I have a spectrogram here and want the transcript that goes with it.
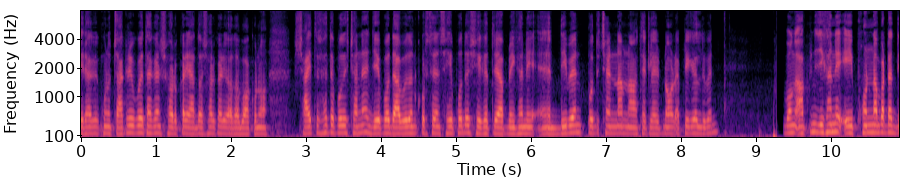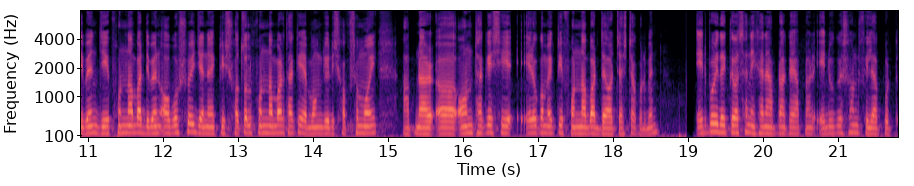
এর আগে কোনো চাকরি করে থাকেন, সরকারি, আধা সরকারি অথবা কোনো সাহিত্য সাহিত্য প্রতিষ্ঠানে যে পদে আবেদন করছেন, সেই পদে সেক্ষেত্রে আপনি এখানে দিবেন। প্রতিষ্ঠানের নাম না থাকলে নট অ্যাপ্লিকেবল দেবেন। এবং আপনি যেখানে এই ফোন নাম্বারটা দিবেন, যে ফোন নাম্বার দিবেন, অবশ্যই যেন একটি সচল ফোন নাম্বার থাকে এবং যদি সবসময় আপনার অন থাকে, সে এরকম একটি ফোন নাম্বার দেওয়ার চেষ্টা করবেন। এরপরে দেখতে পাচ্ছেন এখানে আপনাকে আপনার এডুকেশন ফিল আপ করতে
